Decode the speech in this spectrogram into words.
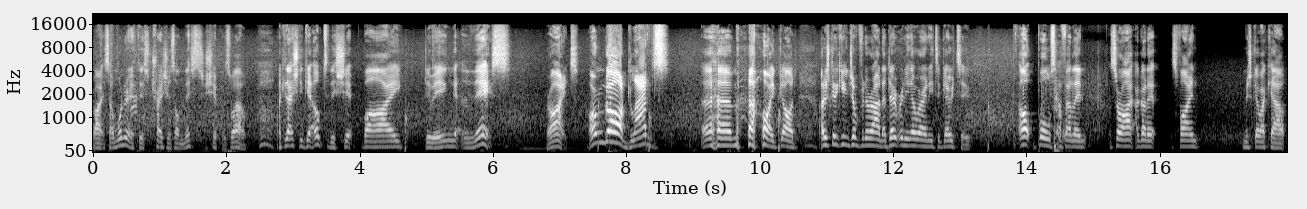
Right, so I'm wondering if there's treasures on this ship as well. I can actually get up to this ship by doing this. Right, on guard, lads. Um, oh my god. I'm just going to keep jumping around. I don't really know where I need to go to. Oh, balls. I fell in. It's alright. I got it. It's fine. Let me just go back out.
